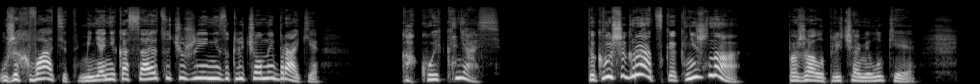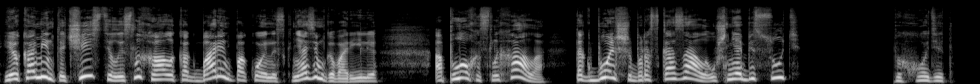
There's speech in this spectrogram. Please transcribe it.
«Уже хватит, меня не касаются чужие незаключенные браки». «Какой князь?» «Так Вышеградская княжна!» — пожала плечами Лукея. «Я камин-то чистила и слыхала, как барин покойный с князем говорили. А плохо слыхала, так больше бы рассказала, уж не обессудь». Выходит,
